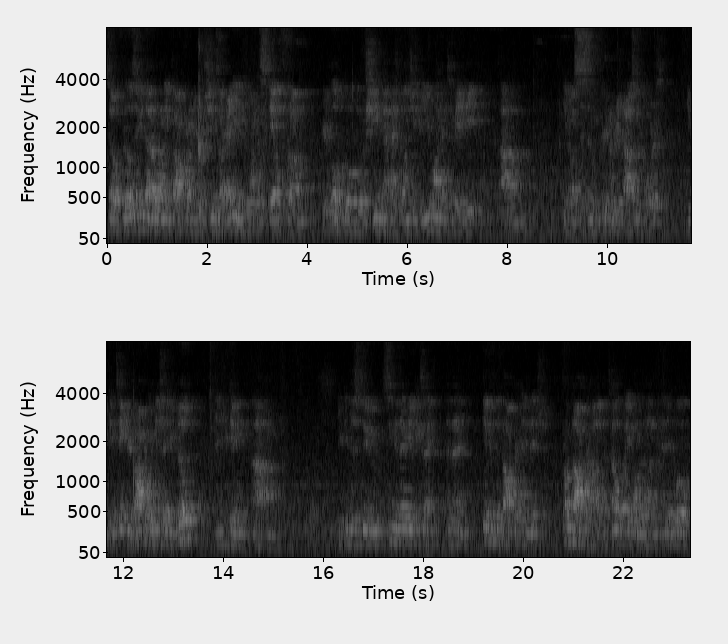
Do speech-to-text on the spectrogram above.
So for those of you that are running Docker on your machines already and you want to scale from your local machine that has one GPU on it to maybe um, you know, a system with 300,000 cores, you can take your Docker image that you built and you can um, you can just do Singularity exec and then give it the Docker image from Docker Hub and tell it what you want to run, and it will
